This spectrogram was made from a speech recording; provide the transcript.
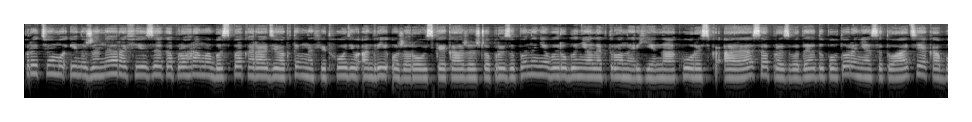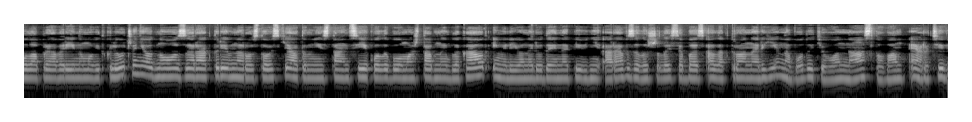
При цьому інженера фізика програми безпеки радіоактивних відходів Андрій Ожаровський каже, що при зупиненні вироблення електроенергії на Курськ АЕС призведе до повторення ситуації, яка була при аварійному відключенні одного з реакторів на Ростовській атомній станції, коли був масштабний блекаут, і мільйони людей на півдні РФ залишилися без електроенергії. Наводить його на слова РТВ.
